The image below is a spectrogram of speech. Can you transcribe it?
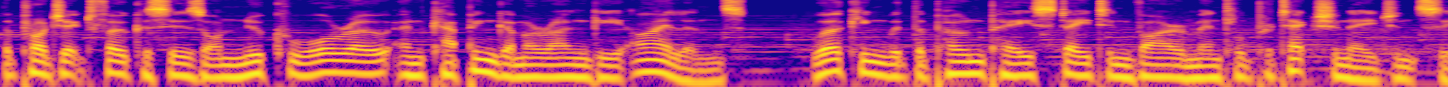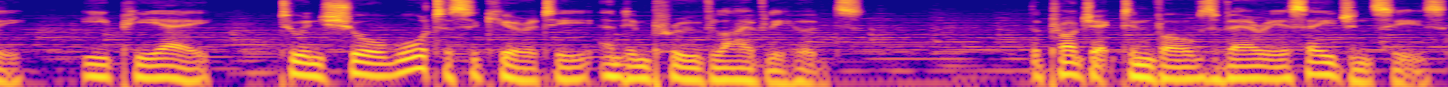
the project focuses on Nukuoro and Kapingamarangi Islands, working with the Pohnpei State Environmental Protection Agency, EPA, to ensure water security and improve livelihoods. The project involves various agencies,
